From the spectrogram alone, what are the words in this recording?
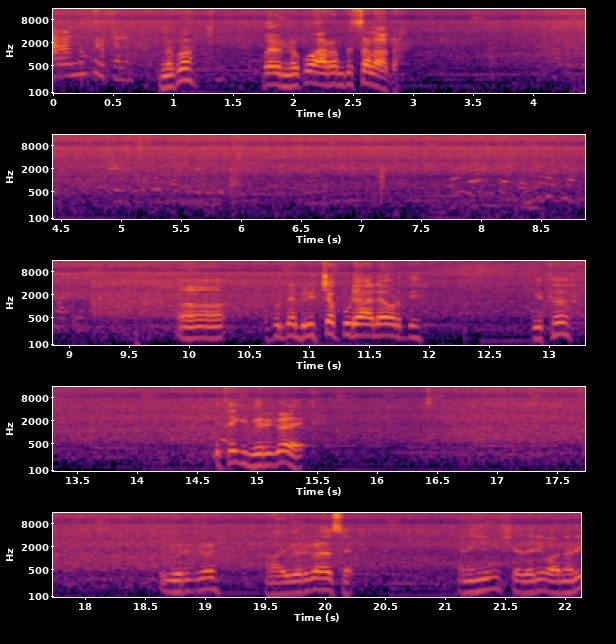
आराम नको चला. नको? बरं नको आराम तर चला आता. आपण त्या ब्रिजच्या पुढे आल्यावरती इथं इथे एक विरगळ आहे. विरगळ हा विरगळच आहे. आणि ही शेजारी वाहणारी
